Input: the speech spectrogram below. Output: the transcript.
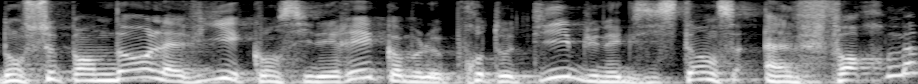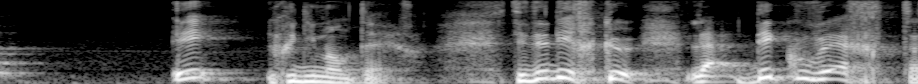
dont cependant la vie est considérée comme le prototype d'une existence informe et rudimentaire. C'est-à-dire que la découverte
